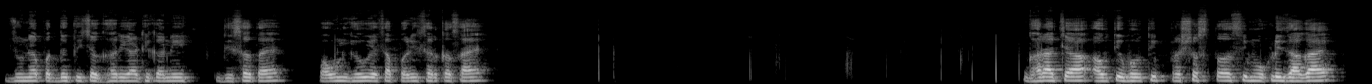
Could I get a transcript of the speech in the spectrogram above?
जुन्या पद्धतीचं घर या ठिकाणी दिसत आहे. पाहून घेऊ याचा परिसर कसा आहे. घराच्या अवतीभोवती प्रशस्त अशी मोकळी जागा आहे.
